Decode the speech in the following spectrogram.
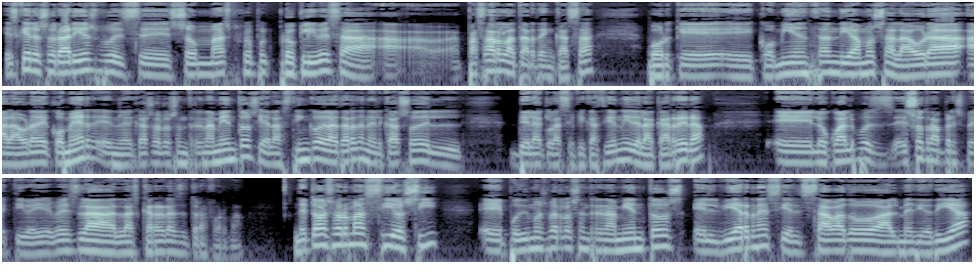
es que los horarios pues eh, son más pro proclives a, a, pasar la tarde en casa porque eh, comienzan digamos a la hora a la hora de comer en el caso de los entrenamientos y a las 5 de la tarde en el caso del, de la clasificación y de la carrera eh, lo cual pues es otra perspectiva y ves la, las carreras de otra forma. De todas formas, sí o sí, eh, pudimos ver los entrenamientos el viernes y el sábado al mediodía.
